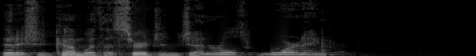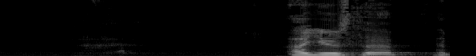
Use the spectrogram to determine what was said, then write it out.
that it should come with a Surgeon General's warning. I use the, the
